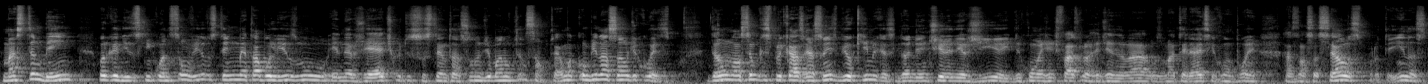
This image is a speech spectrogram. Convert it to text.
mas também organismos que, enquanto são vivos, têm um metabolismo energético de sustentação e de manutenção. Então, é uma combinação de coisas. Então, nós temos que explicar as reações bioquímicas, de onde a gente tira energia e de como a gente faz para regenerar os materiais que compõem as nossas células, proteínas,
